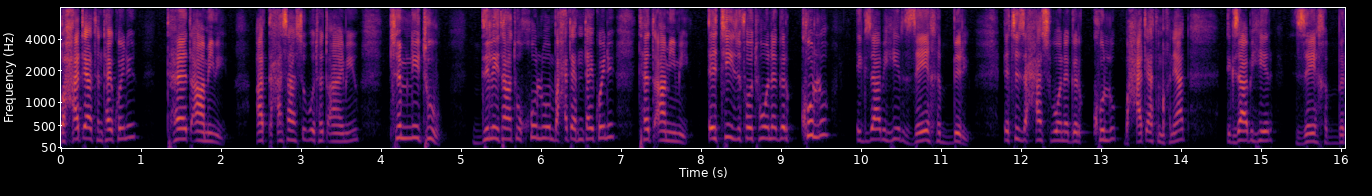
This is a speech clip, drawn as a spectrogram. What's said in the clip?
ብሓጢኣት እንታይ ኮይኑ እዩ ተጣሚሙ እዩ ኣተሓሳስብኡ ተጣሚሙ እዩ ትምኒቱ ድሌታቱ ኩሉ እውን ብሓጢኣት እንታይ ኮይኑ እዩ ተጣሚሙ እዩ እቲ ዝፈትዎ ነገር ኩሉ እግዚኣብሄር ዘየኽብር እዩ እቲ ዝሓስቦ ነገር ኩሉ ብሓጢኣት ምክንያት እግዚኣብሄር ዘየኽብር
